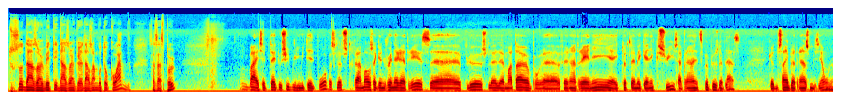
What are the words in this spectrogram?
tout ça dans un VT, dans un, dans un motoquad? Ça, ça se peut. Ben, c'est peut-être aussi pour limiter le poids, parce que là, tu te ramasses avec une génératrice, euh, plus le, le moteur pour euh, faire entraîner et toute la mécanique qui suit, ça prend un petit peu plus de place qu'une simple transmission. là.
